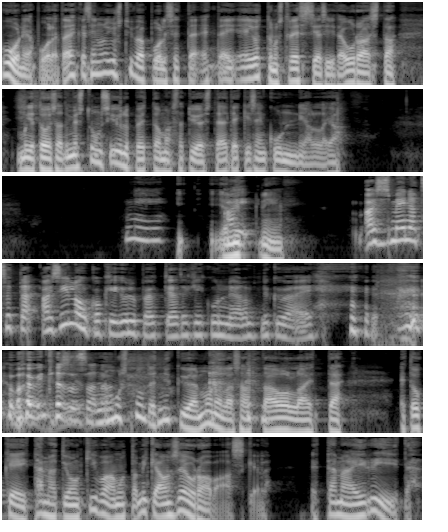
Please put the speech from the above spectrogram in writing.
huonoja puolia. Tai ehkä siinä oli just hyvä puoli se, että, että ei, ei ottanut stressiä siitä urasta, ja toisaalta myös tunsi ylpeyttä omasta työstä ja teki sen kunnialla. Ja, Niin. ja Ai- nyt, niin. Ai siis meinaat, että ai silloin koki ylpeyttä ja teki kunnialla, mutta nykyään ei. Vai mitä sä No sanot? musta tuntuu, että nykyään monella saattaa olla, että, että okei, tämä työ on kivaa, mutta mikä on seuraava askel? Että tämä ei riitä.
